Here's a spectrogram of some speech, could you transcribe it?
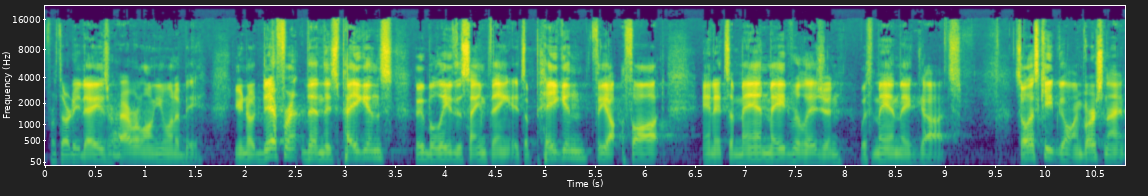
for 30 days or however long you want to be. You're no different than these pagans who believe the same thing. It's a pagan the- thought, and it's a man made religion with man made gods. So let's keep going. Verse 9.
